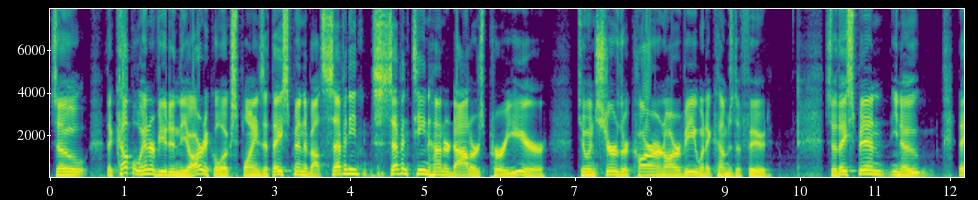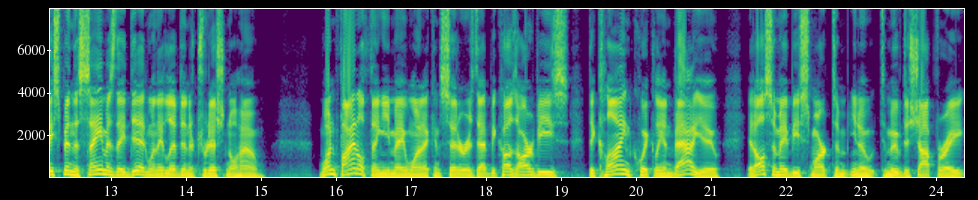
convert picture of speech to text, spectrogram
So the couple interviewed in the article explains that they spend about $1,700 per year to insure their car and RV when it comes to food. So they spend, you know, they spend the same as they did when they lived in a traditional home. One final thing you may want to consider is that because RVs decline quickly in value, it also may be smart to, you know, to move to shop for a,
